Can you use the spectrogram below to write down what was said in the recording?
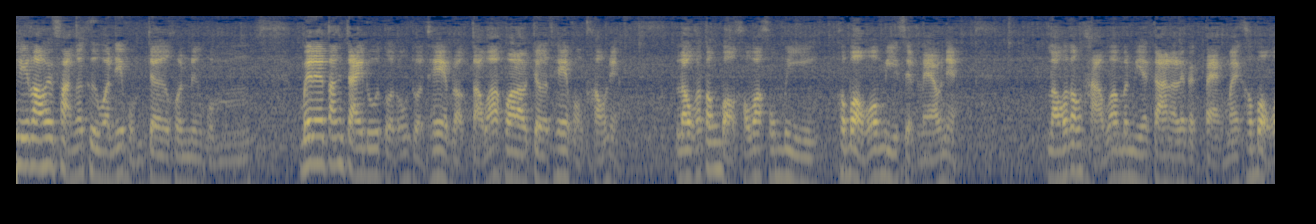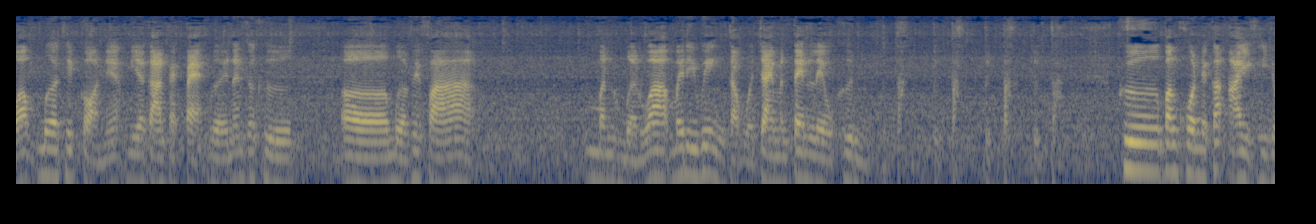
ที่เล่าให้ฟังก็คือวันนี้ผมเจอคนหนึ่งผม ไม่ได้ตั้งใจดูตรวจองค์ตรวจเทพหรอกแต่ว่าพอเราเจอเทพของเขาเนี่ย เราก็ต้องบอกเขาว่าเขามีพอบอกว่ามีเสร็จแล้วเนี่ย เราก็ต้องถามว่ามันมีอาการอะไรแปลกๆไหมเขาบอกว่าเมื่ออาทิตย์ก่อนเนี่ยมีอาการแปลกๆเลยนั่นก็คือเออเหมือนไฟฟ้า มันเหมือนว่าไม่ได้วิ่งแต่หัวใจมันเต้นเร็วขึ้นตึกตักตึกตักตึกตักตึกตักคือบางคนเนี่ยก็ไอขยโย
